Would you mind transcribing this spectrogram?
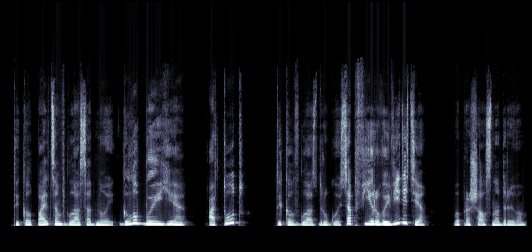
— тыкал пальцем в глаз одной. «Голубые! А тут...» — тыкал в глаз другой. «Сапфировые, видите?» — вопрошал с надрывом.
